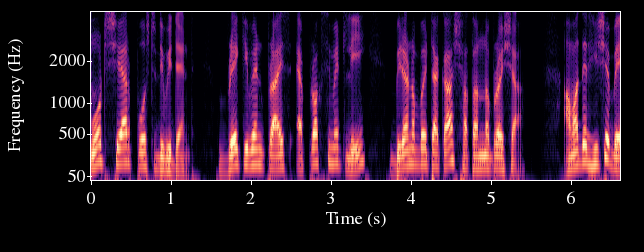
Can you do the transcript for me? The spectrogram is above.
মোট share post dividend break even price approximately বিরানব্বই টাকা সাতান্ন পয়সা। আমাদের হিসেবে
